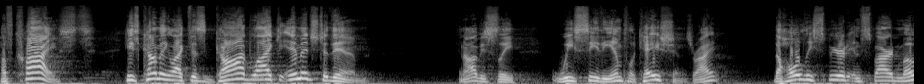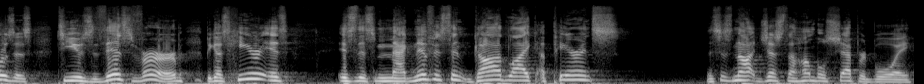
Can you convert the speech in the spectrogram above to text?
of Christ. He's coming like this God-like image to them. And obviously, we see the implications, right? The Holy Spirit inspired Moses to use this verb because here is, is this magnificent God-like appearance. This is not just the humble shepherd boy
